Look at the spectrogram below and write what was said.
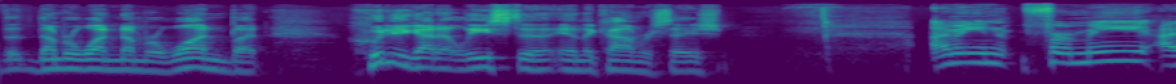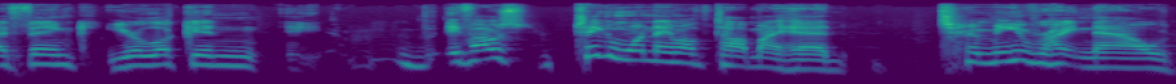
the number one, number one, but who do you got at least in, in the conversation? I mean, for me, I think you're looking. If I was taking one name off the top of my head, to me right now,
